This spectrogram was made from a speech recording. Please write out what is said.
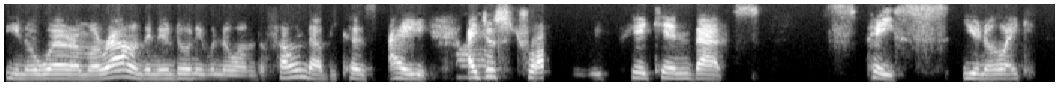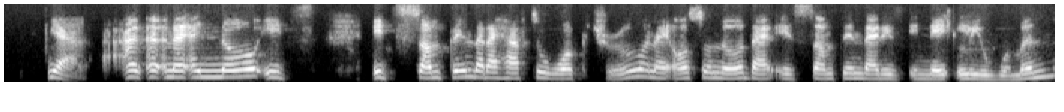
you know where i'm around and they don't even know i'm the founder because i oh. i just struggle with taking that space you know like yeah and, and I, I know it's it's something that i have to work through and i also know that is something that is innately woman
